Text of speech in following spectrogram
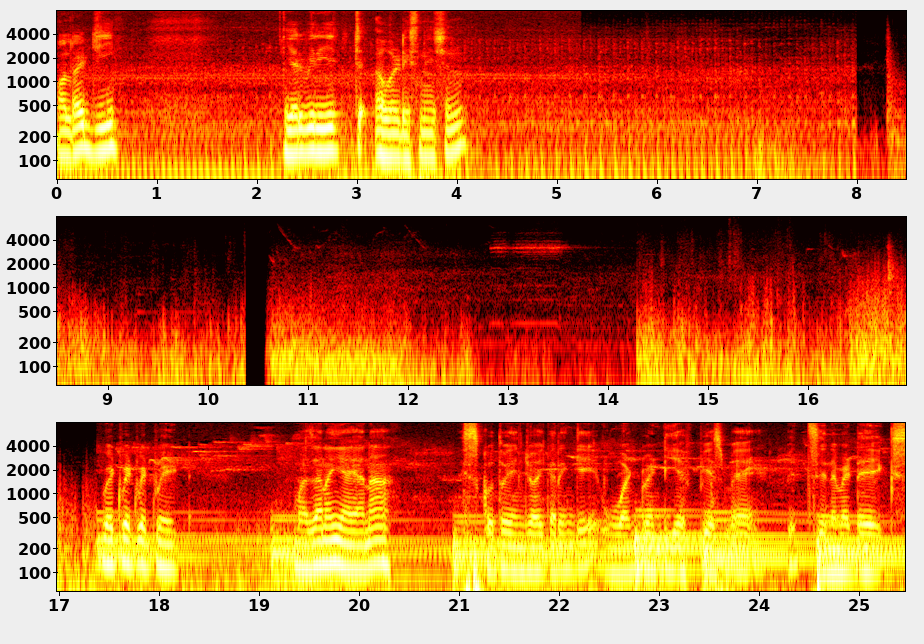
All right, G. Here we reached our destination. Wait wait wait wait मज़ा नहीं आया ना इसको तो एंजॉय करेंगे 120 एफपीएस में with cinematics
